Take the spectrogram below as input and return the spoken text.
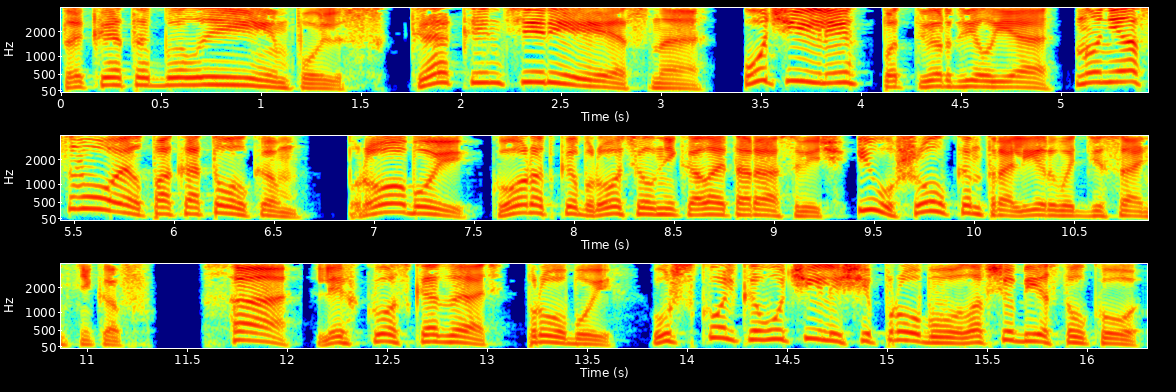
«Так это был импульс. Как интересно!» «Учили», – подтвердил я, – «но не освоил пока толком. «Пробуй!» – коротко бросил Николай Тарасович и ушел контролировать десантников. «Ха! Легко сказать. Пробуй. Уж сколько в училище пробовал, а все без толку.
